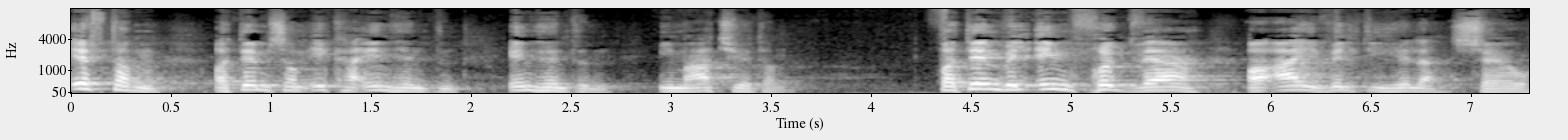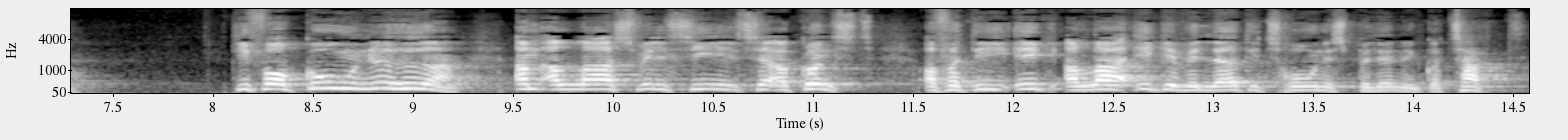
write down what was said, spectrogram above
efter dem, og dem, som ikke har indhentet, indhentet dem i martyrdom. For dem vil ingen frygt være, og ej vil de heller sørge. De får gode nyheder om Allahs velsignelse og gunst, og fordi ikke, Allah ikke vil lade de troendes belønning gå tabt.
